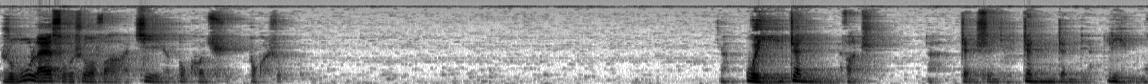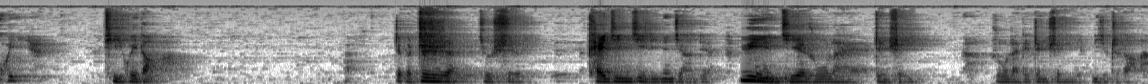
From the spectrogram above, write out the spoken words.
如来所说法，皆不可取，不可说。为正方知，啊，正是你真正的领会呀，体会到啊，这个知啊，就是《开经记》里面讲的“愿解如来真身”，啊，如来的真身你就知道了。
